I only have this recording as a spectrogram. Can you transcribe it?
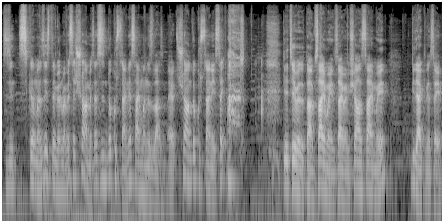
sizin sıkılmanızı istemiyorum. Mesela şu an mesela sizin 9 saniye saymanız lazım. Evet şu an 9 saniye say... Geçemedi tamam saymayın saymayın. Şu an saymayın. Bir dahakine sayın.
